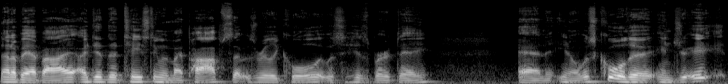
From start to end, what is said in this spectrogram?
not a bad buy. I did the tasting with my pops. That was really cool. It was his birthday, and you know it was cool to enjoy. It,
